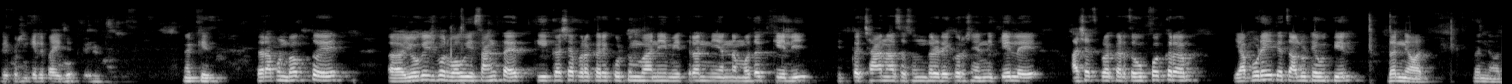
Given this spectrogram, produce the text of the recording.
डेकोरेशन केले पाहिजे? हो, केले पाहिजे. नक्कीच. तर आपण बघतोय योगेश्वर भाऊ हे सांगतायत की कशा प्रकारे कुटुंबाने मित्रांनी यांना मदत केली इतकं छान असं सुंदर डेकोरेशन यांनी केलंय. अशाच प्रकारचा उपक्रम यापुढेही ते चालू ठेवतील. धन्यवाद. धन्यवाद.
